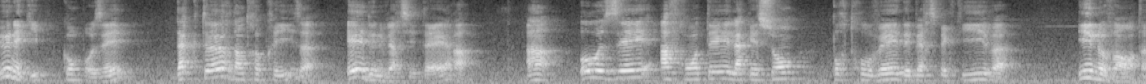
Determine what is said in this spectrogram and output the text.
Une équipe composée d'acteurs d'entreprise et d'universitaires a osé affronter la question pour trouver des perspectives innovantes.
